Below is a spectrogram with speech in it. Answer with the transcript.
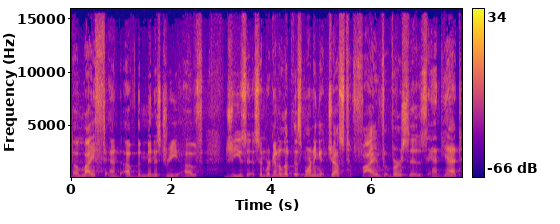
the life and of the ministry of Jesus. And we're going to look this morning at just five verses, and yet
